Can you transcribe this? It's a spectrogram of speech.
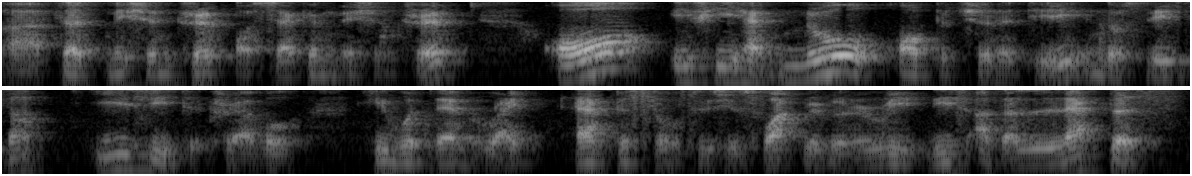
uh, third mission trip or second mission trip. Or if he had no opportunity in those days, not easy to travel, he would then write epistles, which is what we're going to read. These are the letters,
